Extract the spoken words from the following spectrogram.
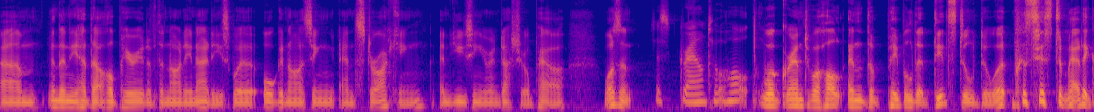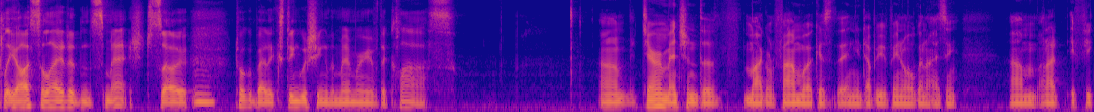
um, and then you had that whole period of the 1980s where organising and striking and using your industrial power wasn't Just ground to a halt. well ground to a halt, and the people that did still do it were systematically isolated and smashed. So, talk about extinguishing the memory of the class. Um, Darren mentioned the migrant farm workers that the NUW have been organising, um, and I, if you,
